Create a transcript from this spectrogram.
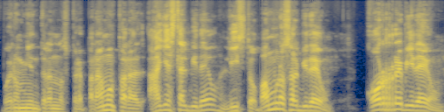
Bueno, mientras nos preparamos para... Ah, ya está el video. Listo, vámonos al video. Corre video.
